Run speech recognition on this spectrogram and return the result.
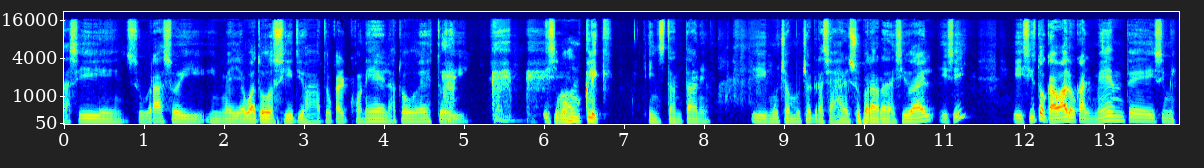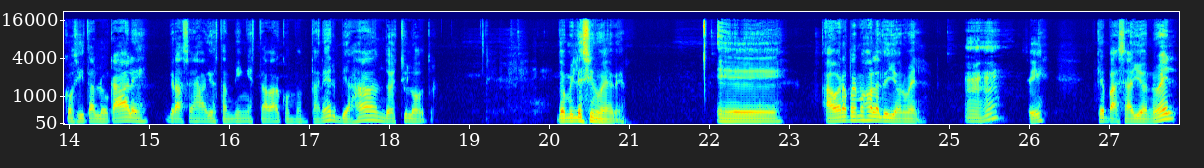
así su brazo y, y me llevó a todos sitios a tocar con él, a todo esto y hicimos un clic instantáneo y muchas, muchas gracias a él, súper agradecido a él y sí, y sí tocaba localmente, hice mis cositas locales, gracias a Dios también estaba con Montaner viajando, esto y lo otro. 2019. Eh, ahora podemos hablar de Jonuel. Ujú. ¿sí? ¿Qué pasa? Jonuel,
